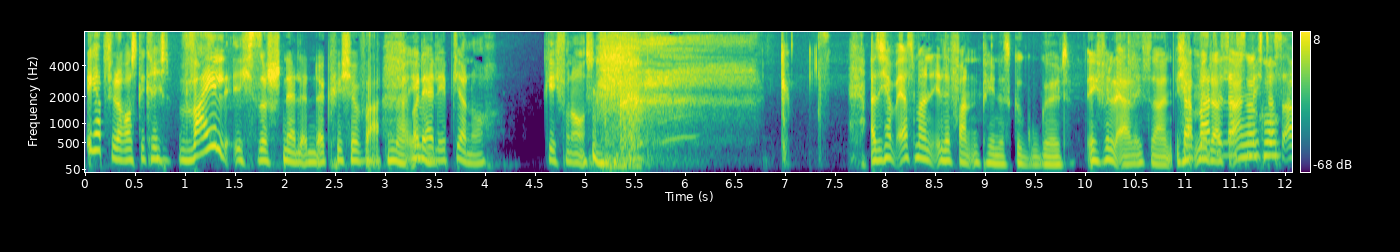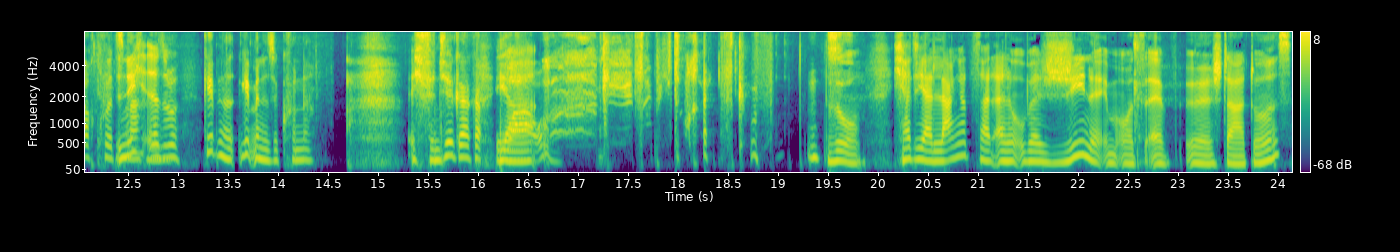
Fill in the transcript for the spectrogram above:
Ich habe es wieder rausgekriegt, weil ich so schnell in der Küche war. Na, und er lebt ja noch. Gehe ich von aus. Also ich habe erstmal einen Elefantenpenis gegoogelt. Ich will ehrlich sein. Ich habe mir das lass angeguckt. Mich das auch kurz Nicht, machen. also gib, ne, gib mir eine Sekunde. Ich finde hier gar kein. Ja. Wow. Okay, jetzt habe ich doch eins gefunden. So, ich hatte ja lange Zeit eine Aubergine im WhatsApp-Status.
